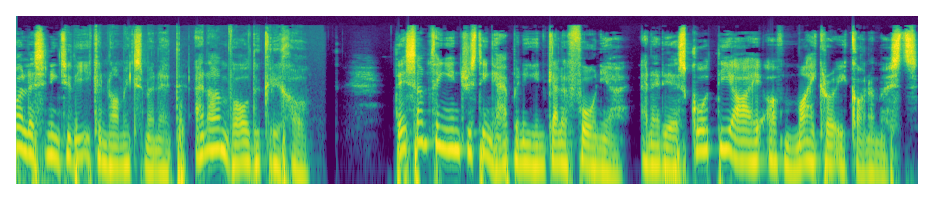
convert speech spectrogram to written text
are listening to the Economics Minute, and I'm Waldo Krugell. There's something interesting happening in California, and it has caught the eye of microeconomists.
